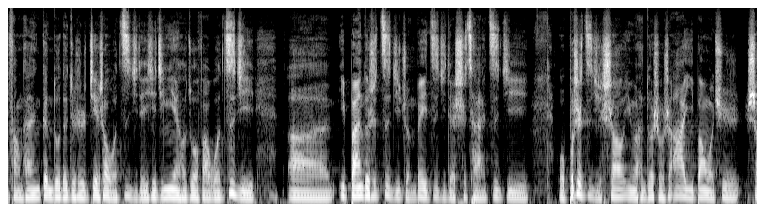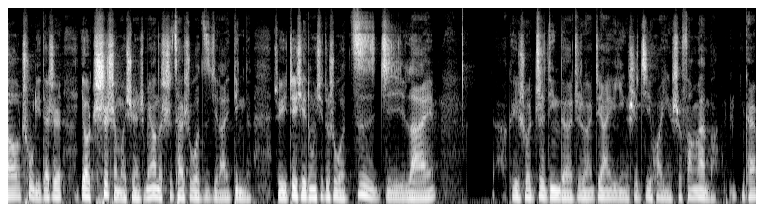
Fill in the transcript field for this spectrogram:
访谈更多的就是介绍我自己的一些经验和做法，我自己。呃，一般都是自己准备自己的食材，自己我不是自己烧，因为很多时候是阿姨帮我去烧处理。但是要吃什么，选什么样的食材是我自己来定的，所以这些东西都是我自己来可以说制定的这种这样一个饮食计划、饮食方案吧。OK，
